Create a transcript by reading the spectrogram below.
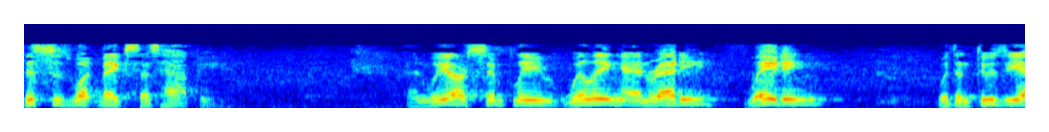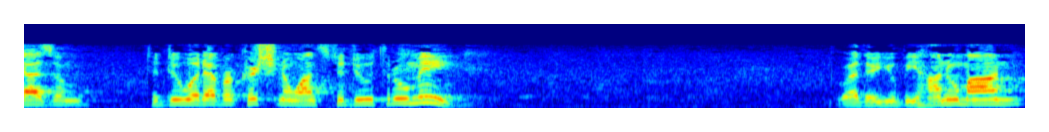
This is what makes us happy. And we are simply willing and ready, waiting with enthusiasm to do whatever Krishna wants to do through me. Whether you be Hanuman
